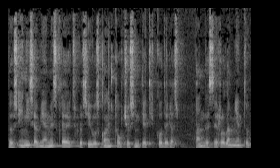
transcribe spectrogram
Los Innis habían mezclado explosivos con el caucho sintético de las bandas de rodamiento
